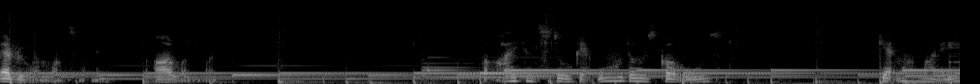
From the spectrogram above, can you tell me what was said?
Everyone wants money. I want money. But I can still get all those goals, get my money,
